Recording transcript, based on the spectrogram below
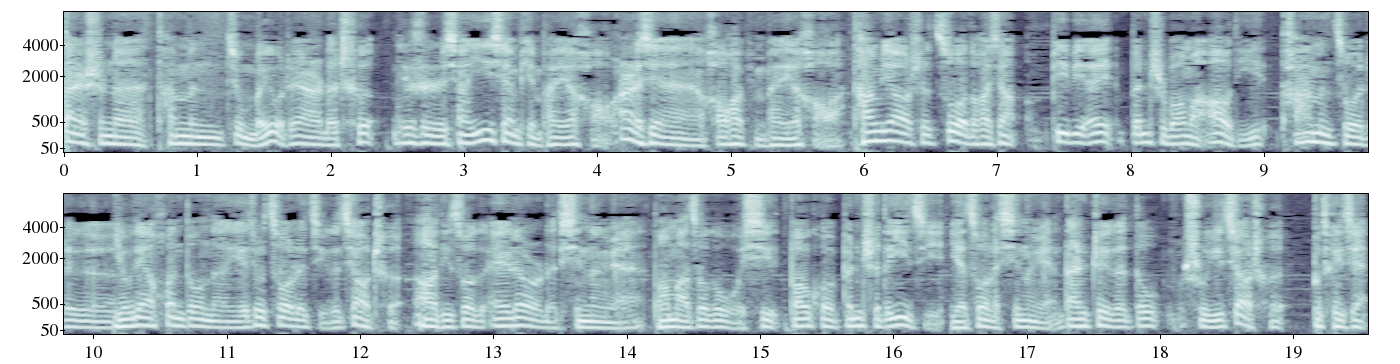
但是呢，他们就没有这样的车，就是像一线品牌也好，二线豪华品牌也好啊，他们要是做的话，像 BBA、奔驰、宝马、奥迪，他们做这个油电混动呢，也就做了几个轿车。奥迪做个 A 六的新能源，宝马做个五系，包括奔驰的 E 级也做了新能源，但是这个都属于轿车，不推荐，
